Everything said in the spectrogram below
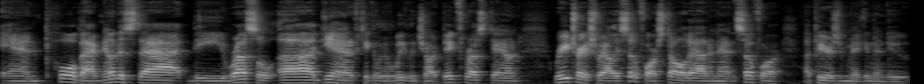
and pullback, notice that the Russell, uh, again, if you take a look at the weekly chart, big thrust down, retrace rally so far stalled out in that, and so far appears to be making a new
